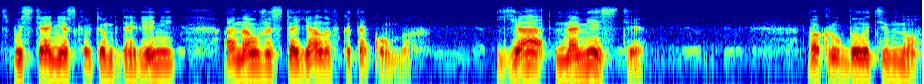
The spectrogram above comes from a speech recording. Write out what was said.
Спустя несколько мгновений она уже стояла в катакомбах. «Я на месте!» Вокруг было темно.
